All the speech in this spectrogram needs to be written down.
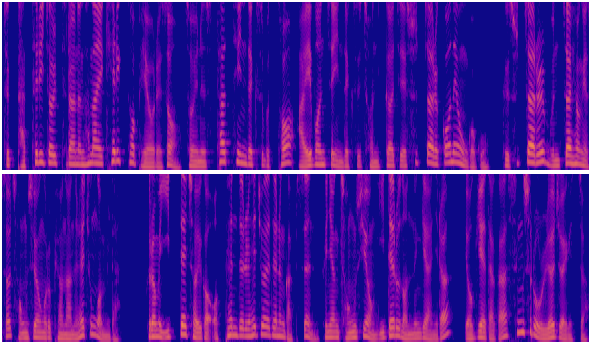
즉 다트 리절트라는 하나의 캐릭터 배열에서 저희는 스타트 인덱스부터 i번째 인덱스 전까지의 숫자를 꺼내온 거고 그 숫자를 문자형에서 정수형으로 변환을 해준 겁니다. 그러면 이때 저희가 append를 해줘야 되는 값은 그냥 정수형 이대로 넣는 게 아니라 여기에다가 승수를 올려줘야겠죠.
